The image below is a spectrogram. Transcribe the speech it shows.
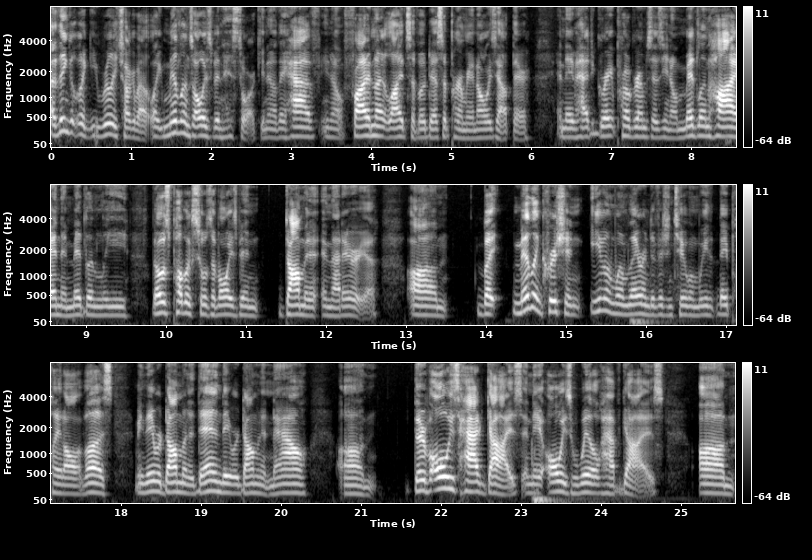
I think like you really talk about like Midland's always been historic. You know, they have you know Friday Night Lights of Odessa Permian always out there, and they've had great programs as you know Midland High and then Midland Lee. Those public schools have always been dominant in that area. Um, but Midland Christian, even when they were in Division Two, when we they played all of us, I mean they were dominant then, they were dominant now. Um, they've always had guys, and they always will have guys. Um,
